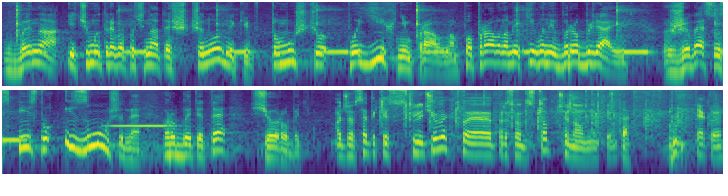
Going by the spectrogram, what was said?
вина і чому треба починати з чиновників, тому що по їхнім правилам, по правилам, які вони виробляють, живе суспільство і змушене робити те, що робить. Отже, все-таки з ключових е, персон стоп чиновників. Так. Дякую.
